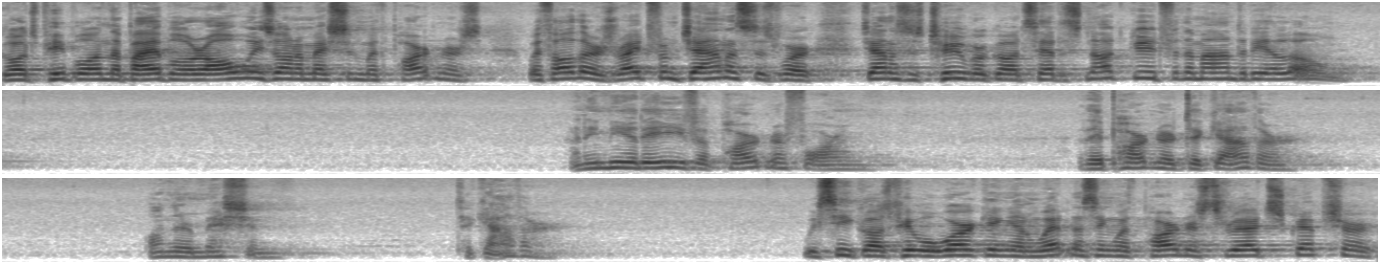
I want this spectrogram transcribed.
God's people in the Bible are always on a mission with partners, with others, right from Genesis, where Genesis 2, where God said, It's not good for the man to be alone. And he made Eve a partner for him. They partnered together on their mission together. We see God's people working and witnessing with partners throughout Scripture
